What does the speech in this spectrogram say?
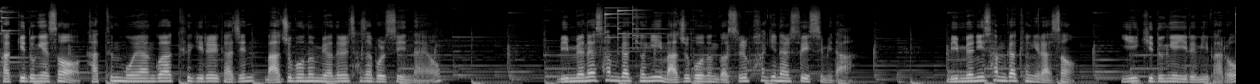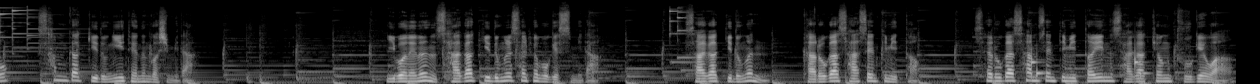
각 기둥에서 같은 모양과 크기를 가진 마주보는 면을 찾아볼 수 있나요? 밑면의 삼각형이 마주보는 것을 확인할 수 있습니다. 밑면이 삼각형이라서 이 기둥의 이름이 바로 삼각기둥이 되는 것입니다. 이번에는 사각기둥을 살펴보겠습니다. 사각기둥은 가로가 4cm, 세로가 3cm인 사각형 2개와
